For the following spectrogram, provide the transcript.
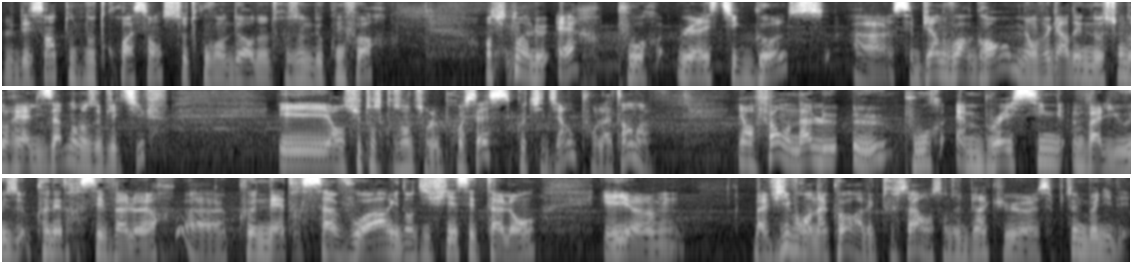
le dessin, toute notre croissance se trouve en dehors de notre zone de confort. Ensuite, on a le R pour Realistic Goals. Euh, c'est bien de voir grand, mais on veut garder une notion de réalisable dans nos objectifs. Et ensuite, on se concentre sur le process quotidien pour l'atteindre. Et enfin, on a le E pour embracing values, connaître ses valeurs, euh, connaître, savoir, identifier ses talents et euh, bah, vivre en accord avec tout ça. On s'en doute bien que euh, c'est plutôt une bonne idée.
